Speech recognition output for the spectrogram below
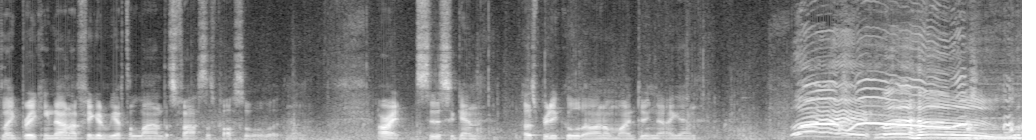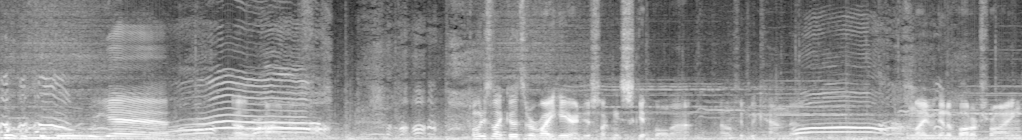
like, breaking down, I figured we have to land as fast as possible, but no. Alright, let's do this again. That was pretty cool, though. I don't mind doing that again. Yeah! Oh, we're high. Can we just, like, go to the right here and just fucking skip all that? I don't think we can, though. I'm not even gonna bother trying.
